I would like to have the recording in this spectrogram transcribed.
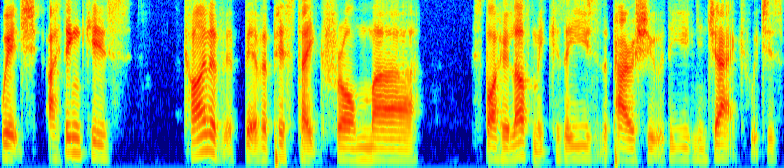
which I think is kind of a bit of a piss take from uh, Spy Who Loved Me because he uses the parachute with the Union Jack, which is,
